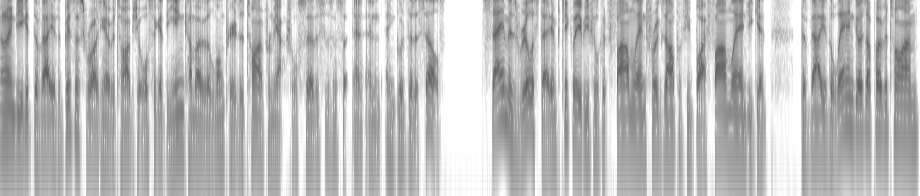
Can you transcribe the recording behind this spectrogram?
not only do you get the value of the business rising over time, but you also get the income over long periods of time from the actual services and, and, and goods that it sells. Same as real estate, and particularly if you look at farmland, for example, if you buy farmland, you get the value of the land goes up over time,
